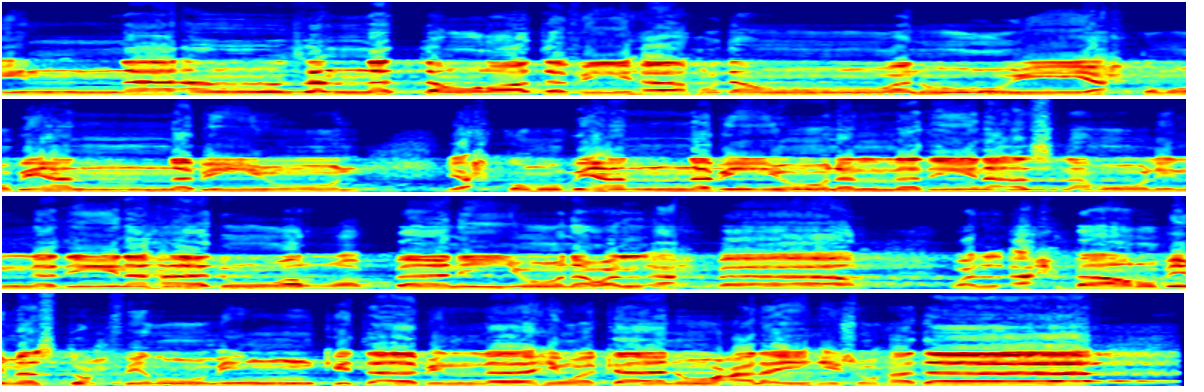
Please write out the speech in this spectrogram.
إنا أنزلنا التوراة فيها هدى ونور يحكم بها النبيون يحكم بها النبيون الذين أسلموا للذين هادوا والربانيون والأحبار والأحبار بما استحفظوا من كتاب الله وكانوا عليه شهداء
